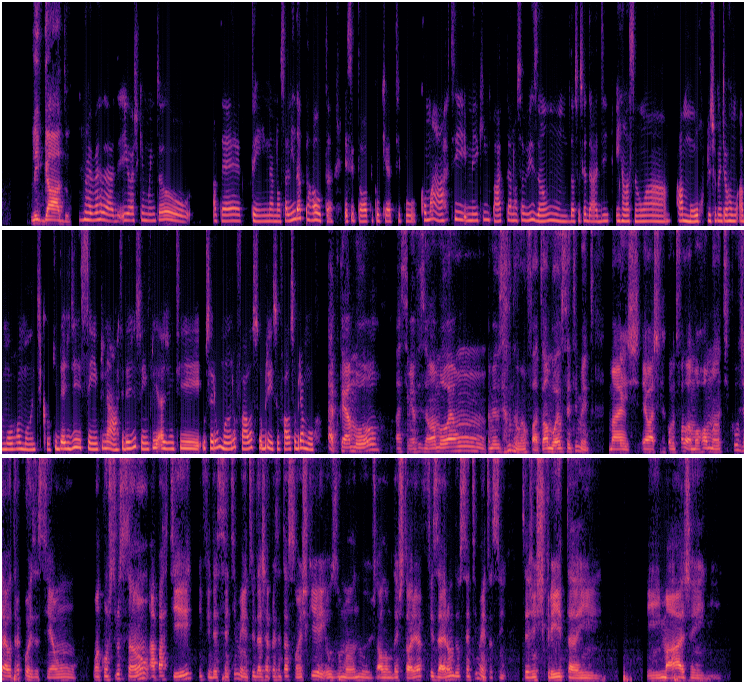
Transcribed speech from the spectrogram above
ligado. É verdade. E eu acho que muito até tem na nossa linda pauta esse tópico que é tipo como a arte meio que impacta a nossa visão da sociedade em relação a amor, principalmente ao amor romântico, que desde sempre na arte, desde sempre a gente, o ser humano fala sobre isso, fala sobre amor. É, porque amor, assim, minha visão, amor é um, a minha visão não, é um fato, amor é um sentimento. Mas eu acho que, como tu falou, amor romântico já é outra coisa, assim, é um uma construção a partir, enfim, desse sentimento e das representações que os humanos ao longo da história fizeram do sentimento, assim, seja em escrita, em, em imagem,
